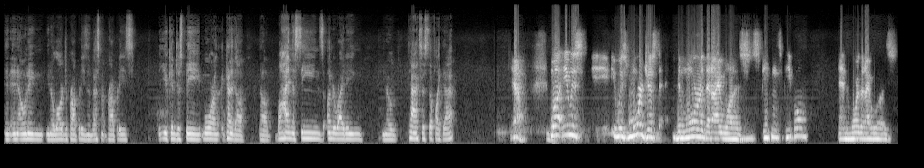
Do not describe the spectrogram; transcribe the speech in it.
and, and owning, you know, larger properties, investment properties that you can just be more on kind of the, the behind the scenes underwriting, you know, taxes, stuff like that. Yeah. Well, it was it was more just the more that I was speaking to people, and the more that I was,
